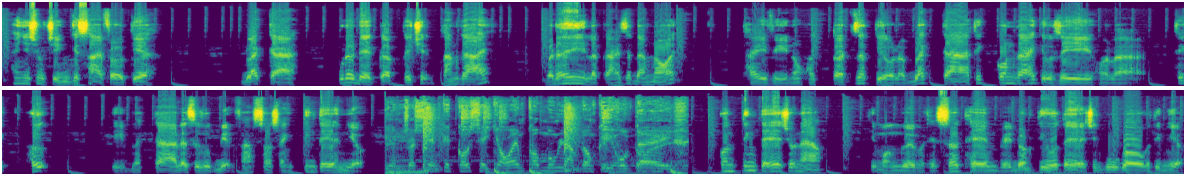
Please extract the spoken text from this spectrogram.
Hay như trong chính cái cipher kia, Black Car cũng đã đề cập tới chuyện tán gái và đây là cái rất đáng nói. Thay vì nó hoạch tuật ra kiểu là Black Car thích con gái kiểu gì hoặc là thích hự thì Blackka đã sử dụng biện pháp so sánh tinh tế hơn nhiều. Còn tinh tế ở chỗ nào? Thì mọi người có thể search thêm về Don Quixote ở trên Google và tìm hiểu.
